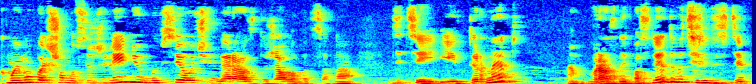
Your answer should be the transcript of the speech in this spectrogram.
к моему большому сожалению, мы все очень гораздо жаловаться на детей и интернет – в разной последовательности,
